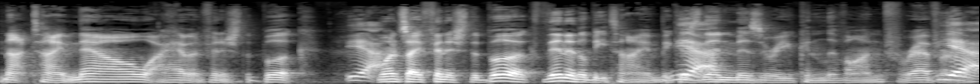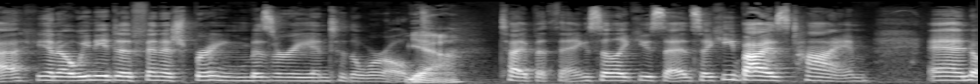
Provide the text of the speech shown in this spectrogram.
not time now. I haven't finished the book. yeah. Once I finish the book, then it'll be time because Yeah. then misery can live on forever. yeah, you know, we need to finish bringing misery into the world. Yeah. type of thing. So, like you said, so he buys time, and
